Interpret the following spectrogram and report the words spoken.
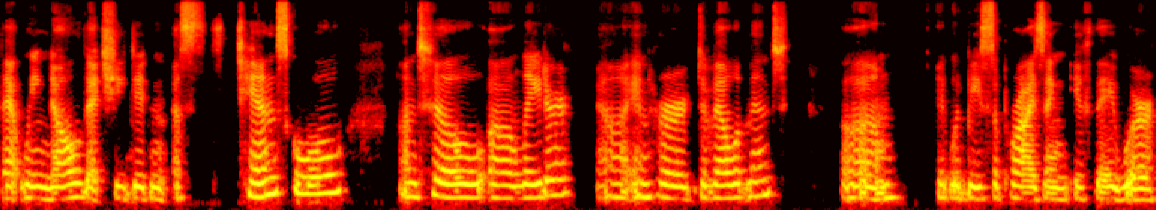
that we know that she didn't attend school until uh, later uh, in her development. Um, it would be surprising if they were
